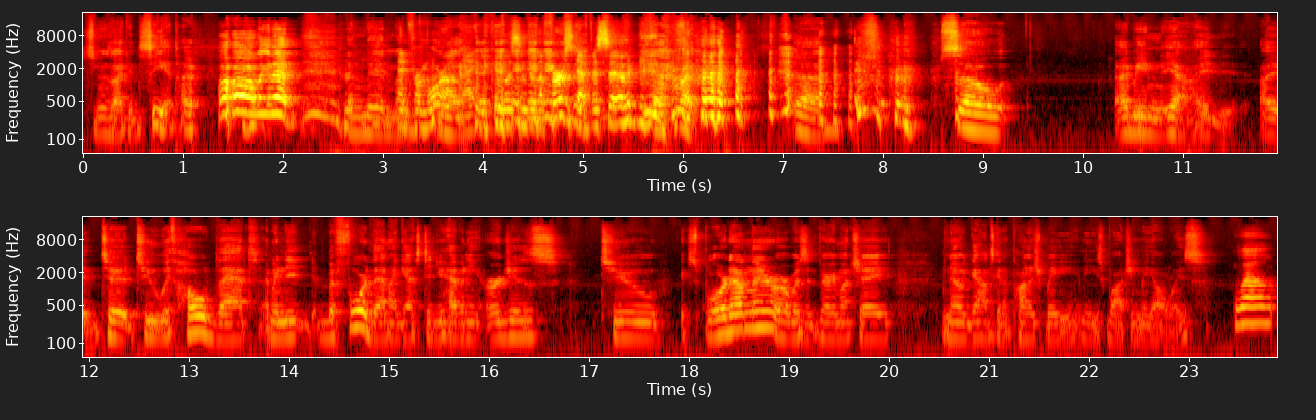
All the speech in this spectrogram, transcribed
soon as I could see it, I, oh look at that! And, then, And for more on that, you can listen to the first episode. Yeah, right. Uh, so, I mean, yeah, I, I to to withhold that. I mean, did, before then, I guess, did you have any urges to explore down there, or was it very much a no, God's gonna punish me and He's watching me always? Well,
